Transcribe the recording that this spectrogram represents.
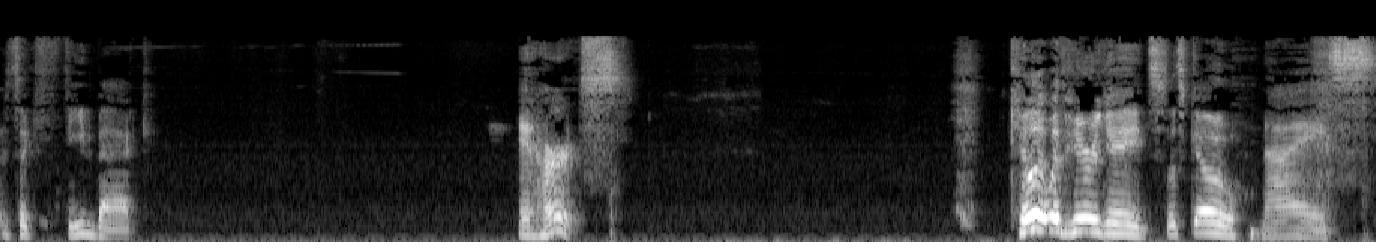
It's like feedback. It hurts. Kill it with hearing aids. Let's go. Nice.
